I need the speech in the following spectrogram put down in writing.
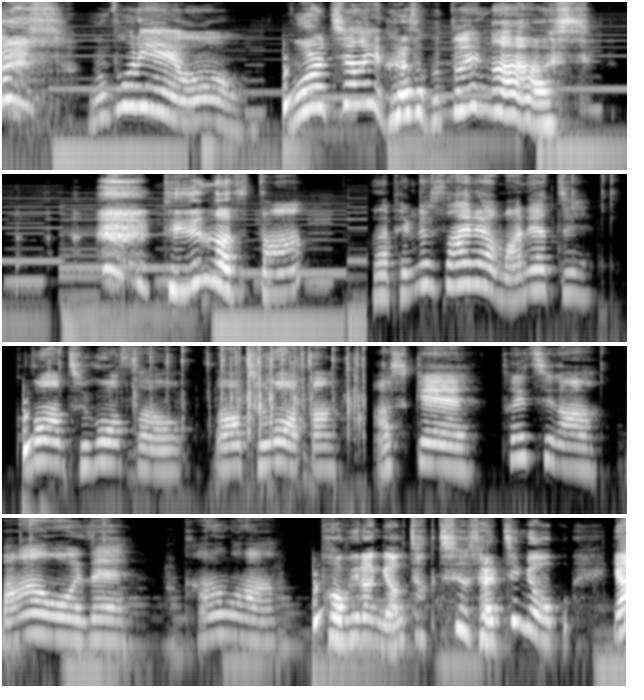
뭔 소리예요. 뭘 취향이 그래서 그쪽인가. 씨. 뒤진다 진짜. 나 백밀 사이리야 많이 했지. 그동안 즐거웠어요. 나 즐거웠다. 아쉽게 트위치가 망하고 이제 가는구나. 밥이랑 양 착취 잘 챙겨 먹고. 야,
